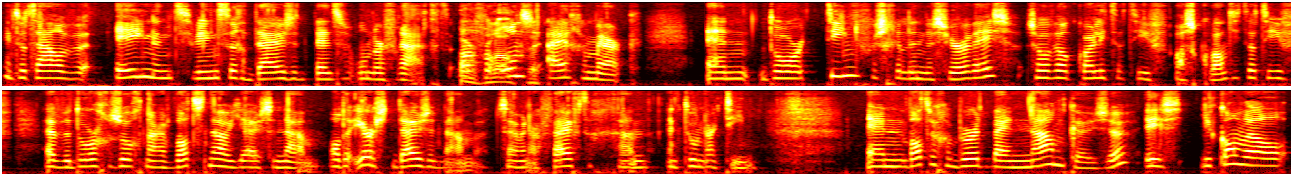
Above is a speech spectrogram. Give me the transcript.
In totaal hebben we 21.000 mensen ondervraagd... over ons eigen merk. En door tien verschillende surveys, zowel kwalitatief als kwantitatief, hebben we doorgezocht naar wat is nou juist de naam. We hadden eerst duizend namen, toen zijn we naar 50 gegaan en toen naar 10. En wat er gebeurt bij naamkeuze is, je kan wel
